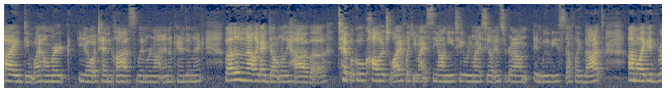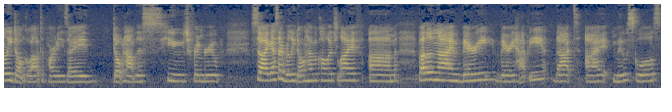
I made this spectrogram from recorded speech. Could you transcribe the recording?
I do my homework, you know, attend class when we're not in a pandemic. But other than that, like, I don't really have a typical college life like you might see on YouTube or you might see on Instagram in movies, stuff like that. Um, like, I really don't go out to parties. I don't have this huge friend group. So I guess I really don't have a college life. Um, but other than that, I'm very, very happy that I moved schools.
